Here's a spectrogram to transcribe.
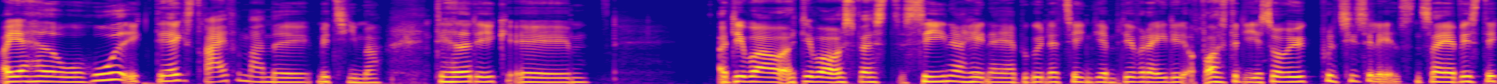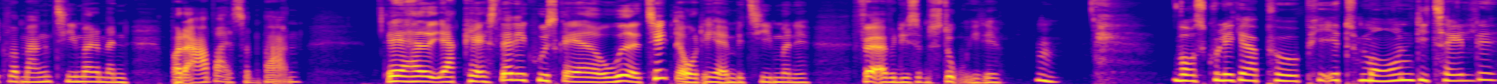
Og jeg havde overhovedet ikke, det havde ikke strejfet mig med, med timer. Det havde det ikke. Øh, og det var, det var også først senere hen, at jeg begyndte at tænke, jamen det var da egentlig, også fordi jeg så jo ikke polititilladelsen, så jeg vidste ikke, hvor mange timer man måtte arbejde som barn. Det jeg, havde, jeg kan slet ikke huske, at jeg overhovedet havde tænkt over det her med timerne, før vi ligesom stod i det. Hmm. Vores kollegaer på P1 Morgen, de talte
